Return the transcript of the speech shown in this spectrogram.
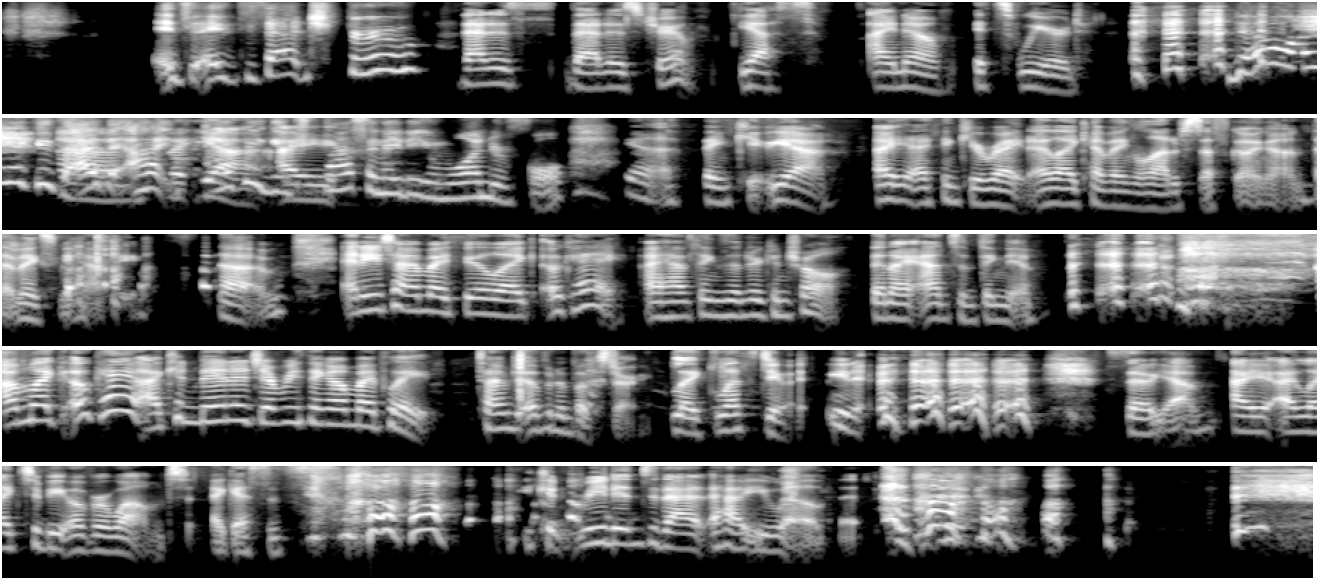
Is is that true? That is that is true. Yes, I know. It's weird. no, I think it's, um, I, I, yeah, I think it's fascinating and wonderful. Yeah, thank you. Yeah, I, I think you're right. I like having a lot of stuff going on. That makes me happy. Um, anytime I feel like, okay, I have things under control, then I add something new. I'm like, okay, I can manage everything on my plate. time to open a bookstore. Like, let's do it, you know? so yeah, I, I like to be overwhelmed. I guess it's, you can read into that how you will. But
